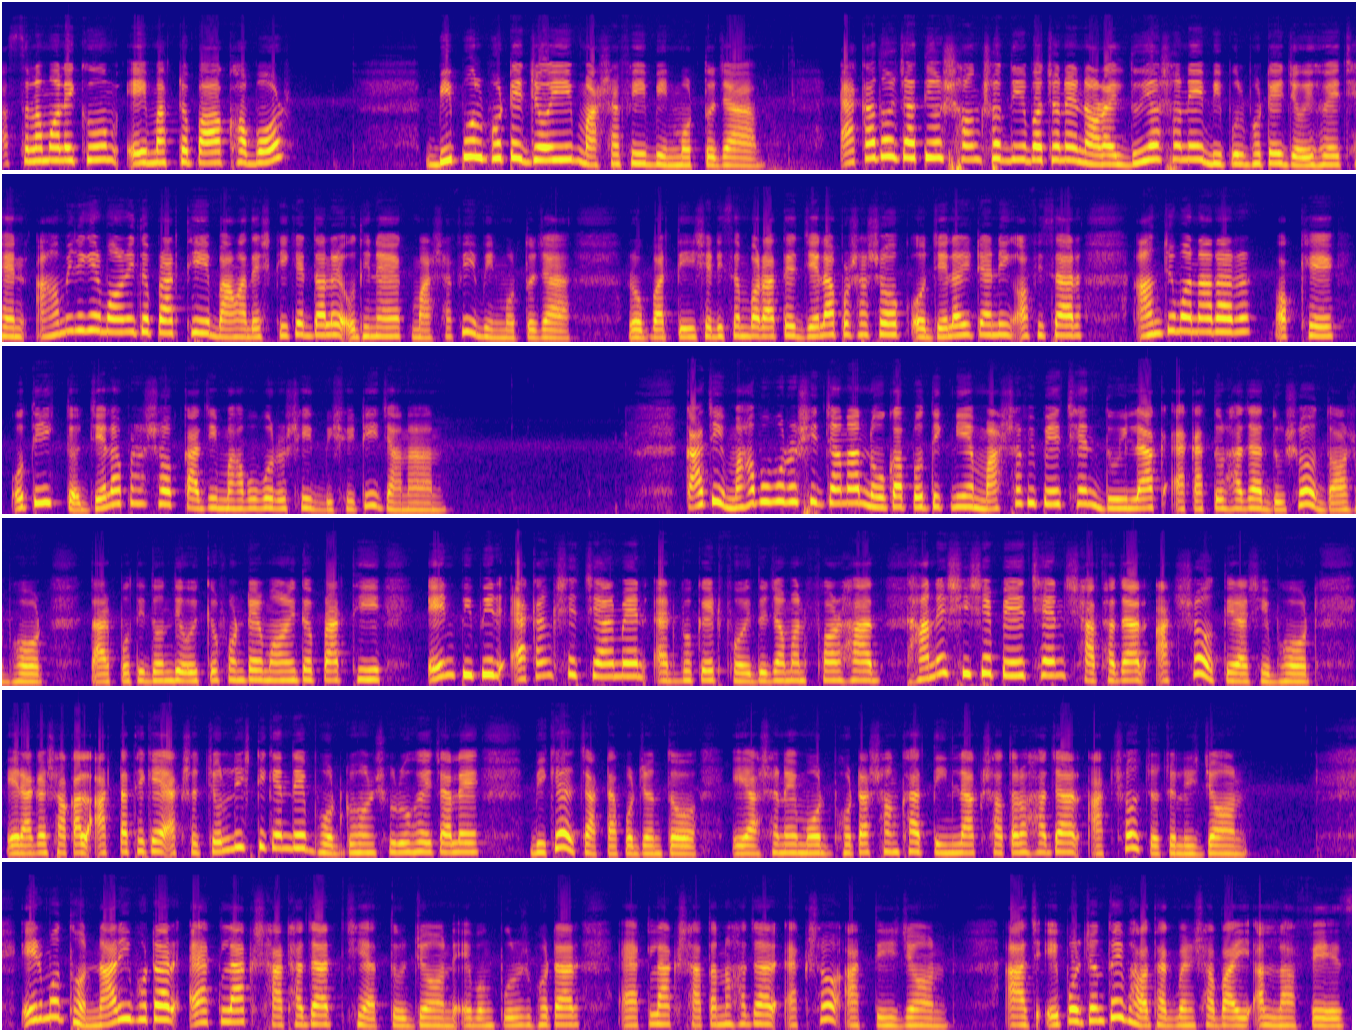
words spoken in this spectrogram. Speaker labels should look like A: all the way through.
A: আসসালামু আলাইকুম, এই মাত্র পাওয়া খবর। বিপুল ভোটে জয়ী মাশরাফি বিন মর্তুজা। একাদশ জাতীয় সংসদ নির্বাচনে নড়াইল দুই আসনে বিপুল ভোটে জয়ী হয়েছেন আওয়ামী লীগের মনোনীত প্রার্থী বাংলাদেশ ক্রিকেট দলের অধিনায়ক মাশরাফি বিন মর্তুজা। রোববার তিরিশে ডিসেম্বর রাতে জেলা প্রশাসক ও জেলা রিটার্নিং অফিসার আঞ্জুমান আরার পক্ষে অতিরিক্ত জেলা প্রশাসক কাজী মাহবুবুর রশিদ বিষয়টি জানান। কাজী মাহবুবুর রশিদ জানান, নৌকা প্রতীক নিয়ে মাশরাফি পেয়েছেন দুই লাখ একাত্তর হাজার দুশো দশ ভোট। তার প্রতিদ্বন্দ্বী ঐক্যফ্রন্টের মনোনীত প্রার্থী এনপিপির একাংশের চেয়ারম্যান অ্যাডভোকেট ফরিদুজ্জামান ফরহাদ ধানের শীষে পেয়েছেন সাত হাজার আটশো তিরাশি ভোট। এর আগে সকাল আটটা থেকে একশো চল্লিশটি কেন্দ্রে ভোট গ্রহণ শুরু হয়ে চলে বিকেল চারটা পর্যন্ত। এই আসনে মোট ভোটার সংখ্যা তিন লাখ সতেরো হাজার আটশো জন। এর মধ্যে নারী ভোটার এক লাখ ষাট হাজার ছিয়াত্তর জন এবং পুরুষ ভোটার এক লাখ সাতান্ন হাজার একশো আটত্রিশ জন। আজ এ পর্যন্তই, ভালো থাকবেন সবাই, আল্লাহ হাফেজ।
